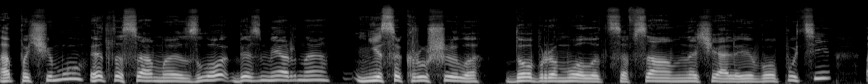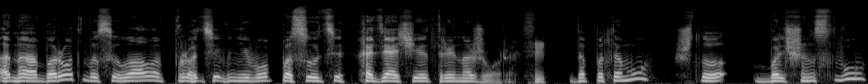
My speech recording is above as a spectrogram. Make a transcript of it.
а почему это самое зло безмерное не сокрушило добромолодца в самом начале его пути, а наоборот высылало против него, по сути, ходячие тренажеры? Хм. Да потому, что большинству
